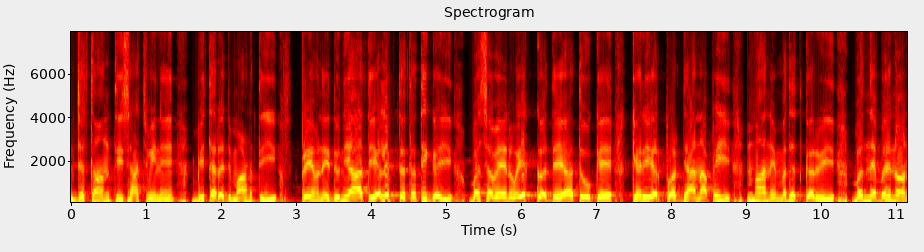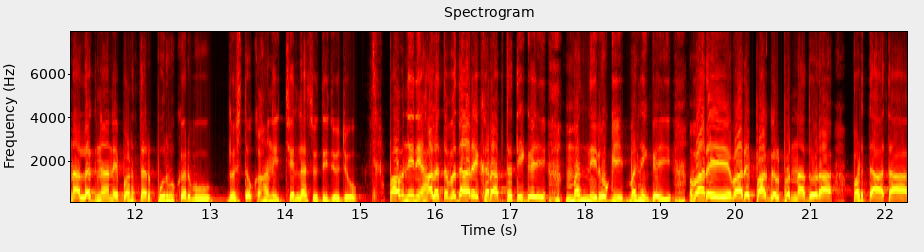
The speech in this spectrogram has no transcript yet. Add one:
જતનથી સાચવીને ભીતર જ માણતી. પ્રેમની દુનિયાથી અલિપ્ત થતી ગઈ. બસ હવે એનું એક ધ્યેય હતું કે કેરિયર પર ધ્યાન આપી માને મદદ કરવી. બંને બહેનોના લગ્ન અને ભણતર પૂરું કરવું. દોસ્તો, કહાની છેલ્લા સુધી જોજો. પાવનીની હાલત વધારે ખરાબ થતી ગઈ, મનની રોગી બની ગઈ. વારે વારે પાગલપનના દોરા પડતા હતા.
